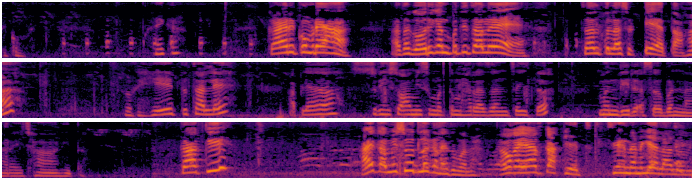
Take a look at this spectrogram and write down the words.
ते कोंबड्या. आहे का? काय रे कोंबड्या? आता गौरी गणपती चालू आहे. चल तुला सुट्टी आहे आता हा? बघा हे इथं चालले आपल्या श्री स्वामी समर्थ महाराजांचं इथं मंदिर असं बनणार आहे छान इथं. काकी? आहे का? मी शोधलं का नाही तुम्हाला? हे बघा याच काकी आहेत. शेंगदाणे घ्यायला आलो मी.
